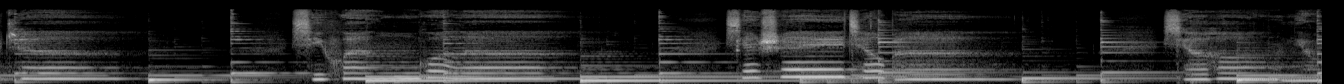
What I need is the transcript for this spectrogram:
的。喜欢过了，先睡觉吧，小鸟们。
